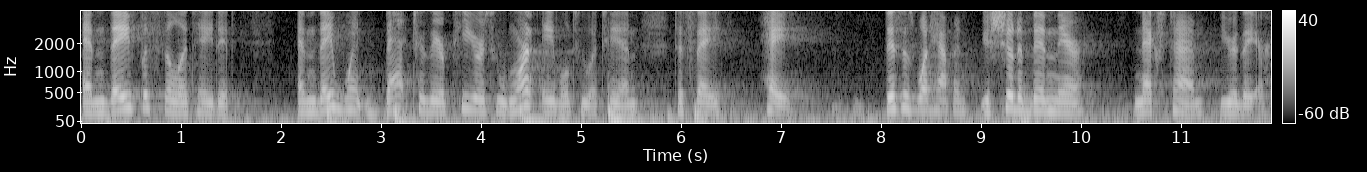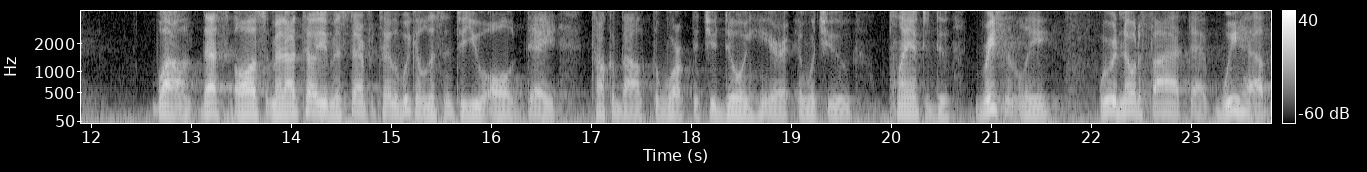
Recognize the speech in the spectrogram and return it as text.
and they facilitated, and they went back to their peers who weren't able to attend to say, hey, this is what happened. You should have been there. Next time, you're there. Wow, that's awesome. And I tell you, Ms. Stanford Taylor, we can listen to you all day talk about the work that you're doing here and what you plan to do. Recently, we were notified that we have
